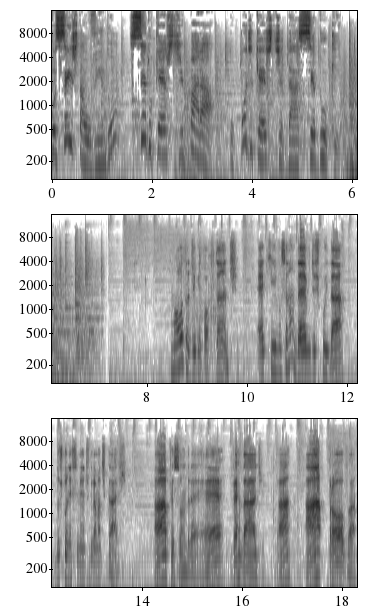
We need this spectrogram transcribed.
Você está ouvindo Seducast Pará, o podcast da Seduc. Uma outra dica importante é que você não deve descuidar dos conhecimentos gramaticais. Ah, professor André, é verdade, tá? A prova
